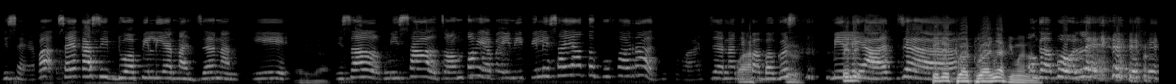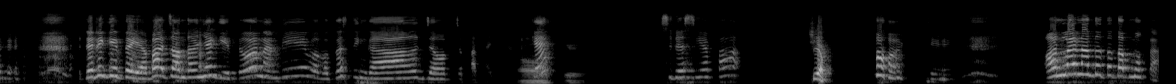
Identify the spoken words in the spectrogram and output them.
Bisa ya, Pak? Saya kasih dua pilihan aja nanti. Oh iya. Misal, misal contoh ya Pak ini pilih saya atau Bu Farah gitu aja. Nanti Pak Waduh. Bagus milih, Pilih- aja. Pilih dua-duanya gimana? Oh nggak boleh. Jadi gitu ya Pak, contohnya gitu. Nanti Pak Bagus tinggal jawab cepat aja. Oke? Oke. Sudah siap Pak? Siap. Oke. Online atau tetap muka?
